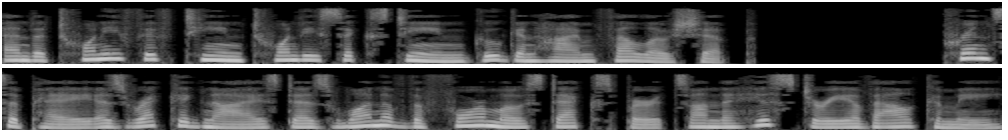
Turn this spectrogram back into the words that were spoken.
and a 2015–2016 Guggenheim Fellowship. Principe is recognized as one of the foremost experts on the history of alchemy.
